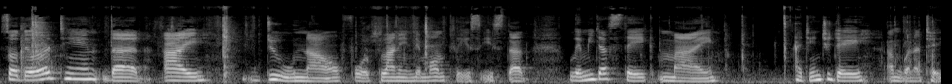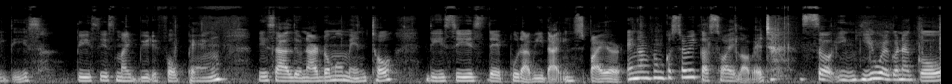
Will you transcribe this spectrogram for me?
So the other thing that i do now for planning the monthlies is that let me just take my I think today I'm gonna take this. This is my beautiful pen. This is Leonardo Momento. This is the Pura Vida inspired and I'm from Costa Rica so I love it. So in here we're gonna go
